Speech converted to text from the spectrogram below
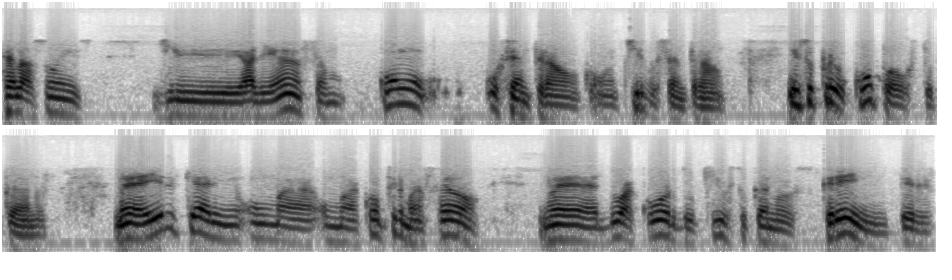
relações de aliança com o Centrão, com o antigo Centrão. Isso preocupa os tucanos. Né? Eles querem uma, uma confirmação né, do acordo que os tucanos creem ter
